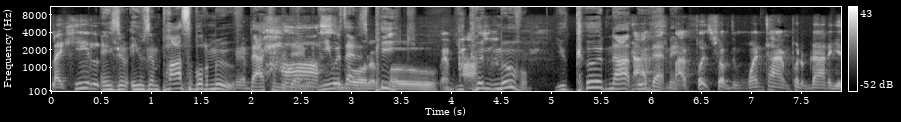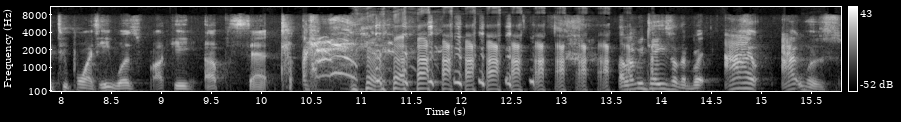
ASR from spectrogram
Like he. And he's, he was impossible to move back in the day. When he was at his Impossible peak, move. you couldn't move him. You could not move I, that man. I foot swept him one time, and put him down to get two points. He was fucking upset. Now, let me tell you something, but I I was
